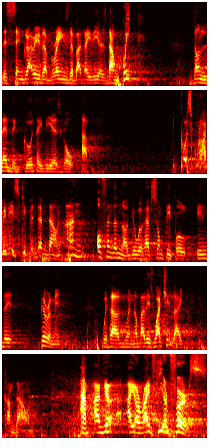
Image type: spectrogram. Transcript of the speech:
The same gravity that brings the bad ideas down quick. Don't let the good ideas go up. Because gravity is keeping them down. And often than not, you will have some people in the pyramid without, when nobody's watching, like, come down. Um, I'm, I'm, I arrived here first.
